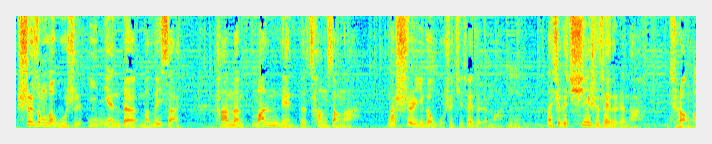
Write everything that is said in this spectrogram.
失踪了五十一年的 Melissa。他们满脸的沧桑啊，那是一个五十几岁的人吗？嗯，那是个七十岁的人呐、啊，你知道吗？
